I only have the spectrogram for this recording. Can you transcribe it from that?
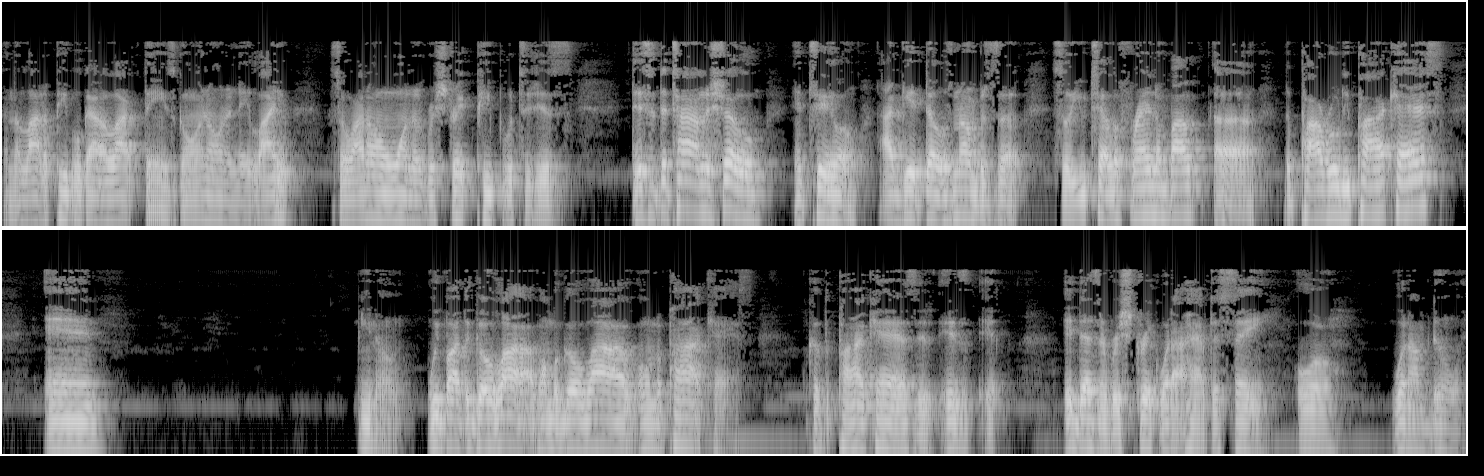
and a lot of people got a lot of things going on in their life. So I don't want to restrict people to just, this is the time to show until I get those numbers up. So you tell a friend about uh, the PaRuwty podcast, and you know we about to go live. I'm gonna go live on the podcast because the podcast is, is it, it doesn't restrict what I have to say or what I'm doing.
